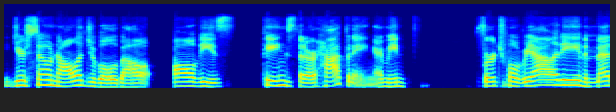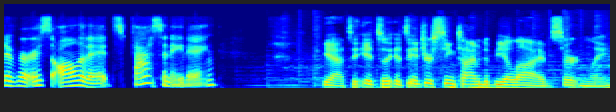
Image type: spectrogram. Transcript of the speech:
You're so knowledgeable about all these things that are happening. I mean, virtual reality, the metaverse, all of it. It's fascinating. Yeah, it's a, it's a, it's an interesting time to be alive, certainly.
